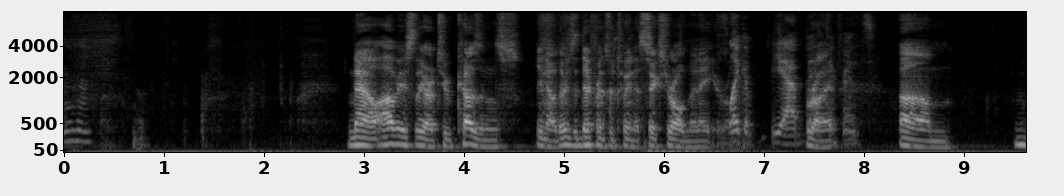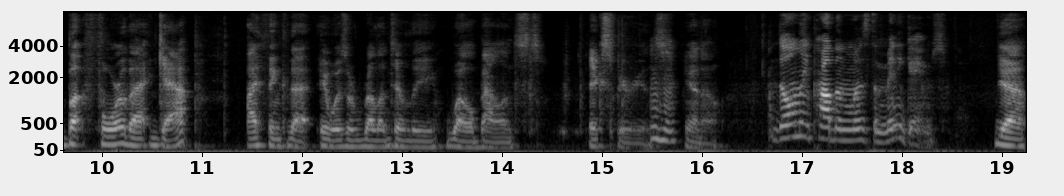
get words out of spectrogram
Mhm. Now, obviously, our two cousins, you know, there's a difference between a six year old and an eight year old. Like a yeah, big Right. difference. Um, but for that gap, I think that it was a relatively well balanced experience. Mhm. You know. The only problem was the mini games, Yeah,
